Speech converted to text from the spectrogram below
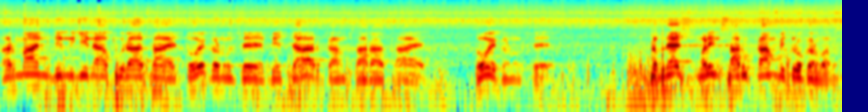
અરમાન જિંદગીના પૂરા થાય તોય ઘણું છે. બે ચાર કામ સારા થાય તોય ઘણું છે. તો બધા મળીને સારું કામ મિત્રો કરવાનું.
